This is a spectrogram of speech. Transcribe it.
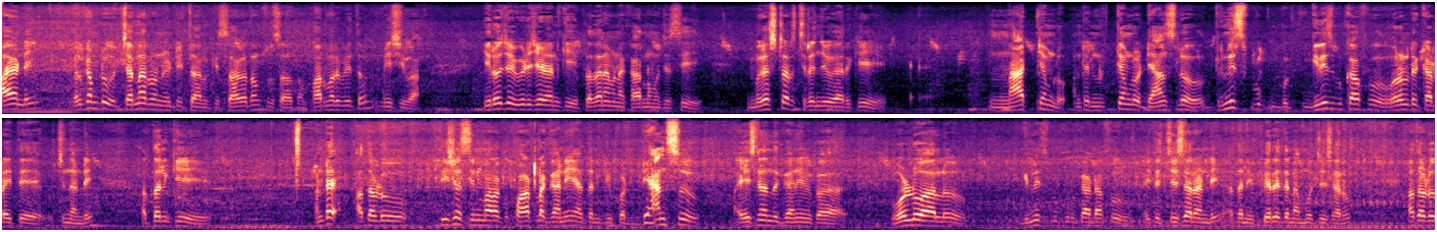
హాయ్ అండి. వెల్కమ్ టు చెన్నర్ యూట్యూబ్ ఛానల్కి స్వాగతం సుస్వాగతం. ఫార్మర్ బీతో మీ శివ. ఈరోజు వీడియో చేయడానికి ప్రధానమైన కారణం వచ్చేసి మెగాస్టార్ చిరంజీవి గారికి నాట్యంలో అంటే నృత్యంలో డ్యాన్స్లో Guinness book book- Guinness book of world record అయితే వచ్చిందండి. అతనికి అంటే అతడు తీసిన సినిమాలకు పాటలకు కానీ అతనికి ఒక డ్యాన్స్ వేసినందుకు కానీ ఒక వరల్డ్ వాళ్ళు గిన్నిస్ బుక్ రికార్డ్ ఆఫ్ అయితే చేశారండి. అతని పేరు అయితే నమోదు చేశారు. అతడు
